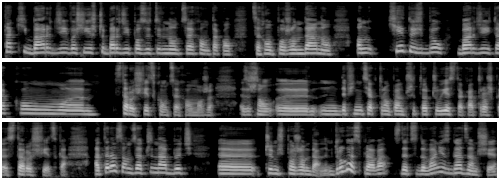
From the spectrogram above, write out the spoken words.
taki bardziej, właśnie jeszcze bardziej pozytywną cechą, taką cechą pożądaną. On kiedyś był bardziej taką staroświecką cechą może. Zresztą y, definicja, którą Pan przytoczył, jest taka troszkę staroświecka. A teraz on zaczyna być y, czymś pożądanym. Druga sprawa, zdecydowanie zgadzam się,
